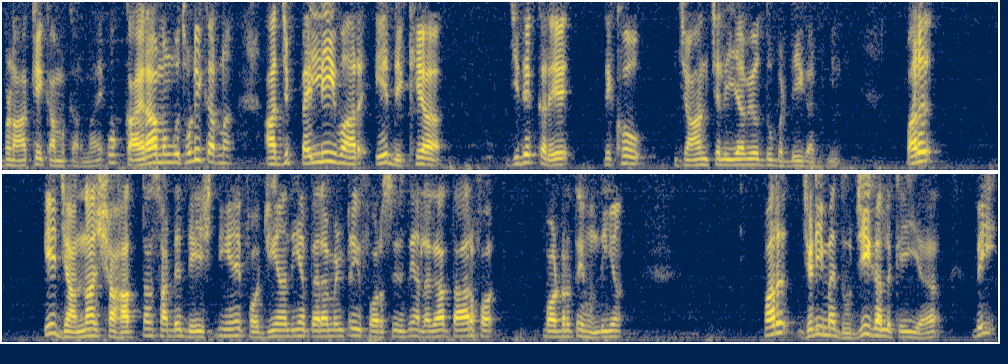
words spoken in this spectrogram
ਬਣਾ ਕੇ ਕੰਮ ਕਰਨਾ ਹੈ ਉਹ ਕਾਇਰਾ ਵਾਂਗੂ ਥੋੜੀ ਕਰਨਾ। ਅੱਜ ਪਹਿਲੀ ਵਾਰ ਇਹ ਦੇਖਿਆ, ਜਿਹਦੇ ਘਰੇ ਦੇਖੋ ਜਾਨ ਚਲੀ ਜਾਵੇ ਉਦੋਂ ਵੱਡੀ ਗੱਲ ਨਹੀਂ। ਪਰ ਇਹ ਜਾਨਾਂ ਸ਼ਹਾਦਤਾਂ ਸਾਡੇ ਦੇਸ਼ ਦੀਆਂ ਫੌਜੀਆਂ ਦੀਆਂ ਪੈਰਾਮਿਲਟਰੀ ਫੋਰਸਿਸ ਦੀਆਂ ਲਗਾਤਾਰ ਬਾਰਡਰ ਤੇ ਹੁੰਦੀਆਂ। ਪਰ ਜਿਹੜੀ ਮੈਂ ਦੂਜੀ ਗੱਲ ਕਹੀ ਆ ਵੀ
